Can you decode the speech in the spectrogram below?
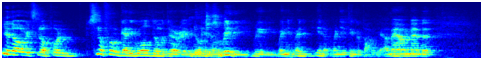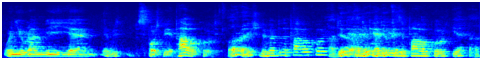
You know, it's not fun. It's not fun getting old, though, Derek. No, it you know, really, really. When you, when you know, when you think about it. I mean, I remember when you rang me. Um, it was supposed to be a power cut. All right. Remember the power cut? I do, I Yeah, do, I do, It was a power cut. Yeah. uh-huh.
